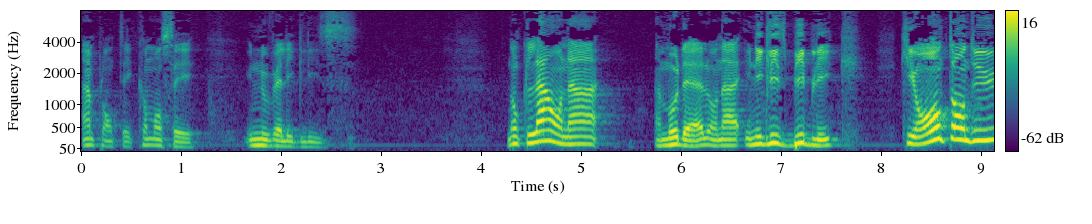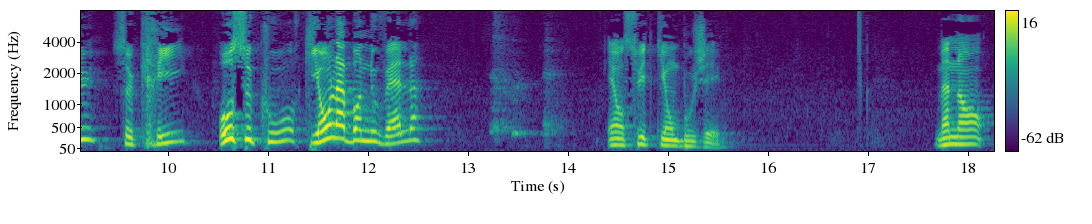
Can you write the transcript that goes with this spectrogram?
implanter, commencer une nouvelle église. Donc là, on a un modèle, on a une église biblique qui ont entendu ce cri au secours, qui ont la bonne nouvelle et ensuite qui ont bougé. Maintenant,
